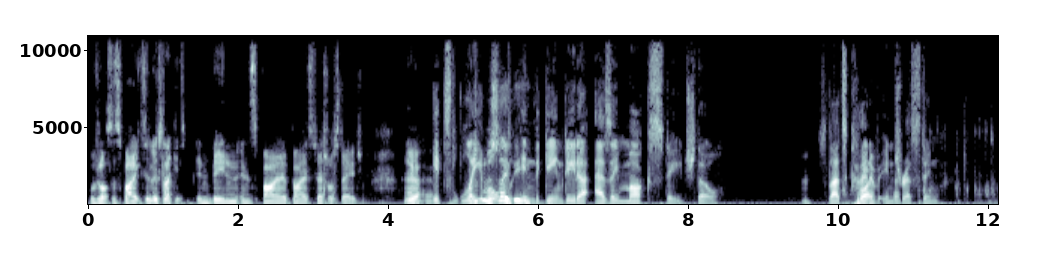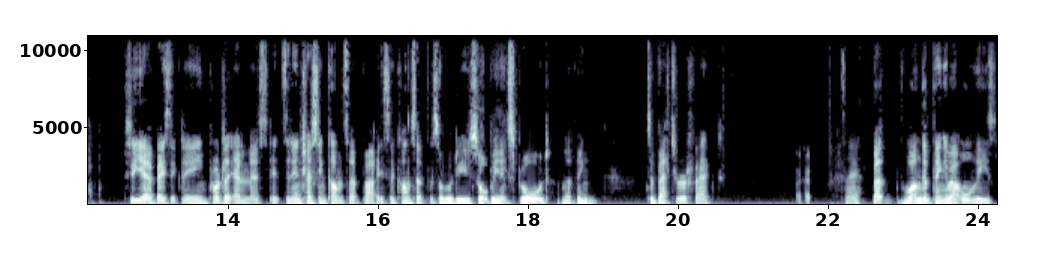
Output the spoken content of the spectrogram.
with lots of spikes. It looks like it's in, been inspired by a special stage. Uh, Yeah, yeah. It's labeled the- in the game data as a mock stage, though. So that's kind Right, of interesting. So yeah, basically, Project Endless. It's an interesting concept, but it's a concept that's already sort of been explored, and I think to better effect. Okay. So yeah. But one good thing about all these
